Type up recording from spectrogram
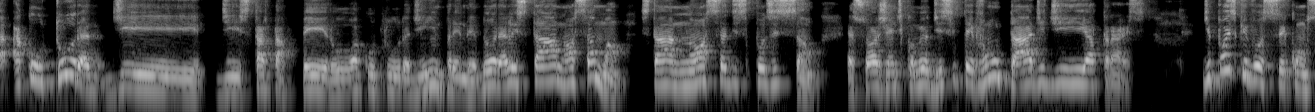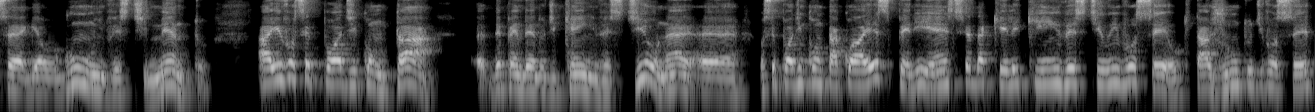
a cultura de, de startupeiro ou a cultura de empreendedor, ela está à nossa mão, está à nossa disposição. É só a gente, como eu disse, ter vontade de ir atrás. Depois que você consegue algum investimento, aí você pode contar, eh, dependendo de quem investiu, né, é, você pode contar com a experiência daquele que investiu em você, ou que está junto de você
